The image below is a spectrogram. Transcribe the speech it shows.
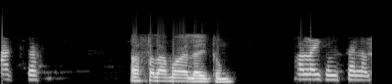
আচ্ছা। আসসালামু আলাইকুম। ওয়ালাইকুম সালাম।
